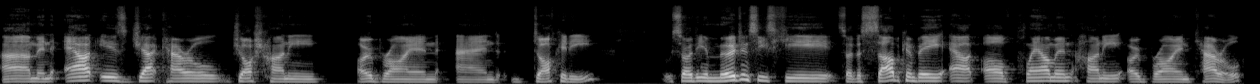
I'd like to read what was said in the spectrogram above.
Um, and out is Jack Carroll, Josh Honey, O'Brien, and Docherty. So the emergencies here, so the sub can be out of Plowman, Honey, O'Brien, Carroll.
